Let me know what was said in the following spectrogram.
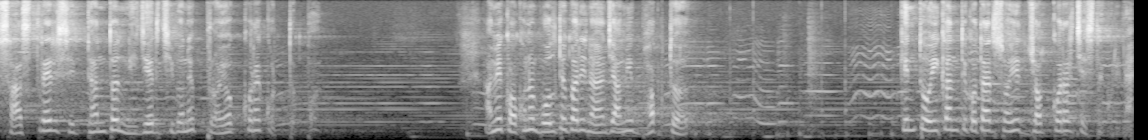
শাস্ত্রের সিদ্ধান্ত নিজের জীবনে প্রয়োগ করা কর্তব্য। আমি কখনো বলতে পারি না যে আমি ভক্ত, কিন্তু ঐকান্তিকতার সহিত জব করার চেষ্টা করি না।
